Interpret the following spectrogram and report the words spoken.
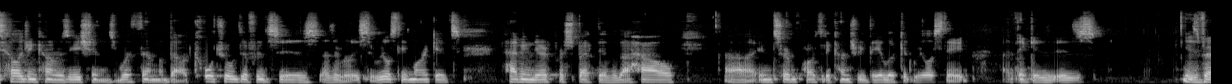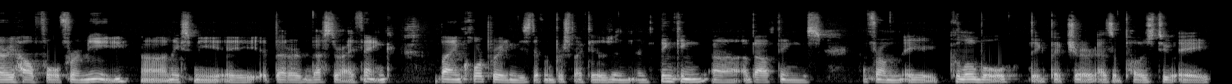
intelligent conversations with them about cultural differences as it relates to real estate markets, having their perspective about how, uh, in certain parts of the country, they look at real estate, I think is is, is very helpful for me. Uh, makes me a, a, better investor, I think, by incorporating these different perspectives and, and thinking uh, about things from a global big picture as opposed to a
